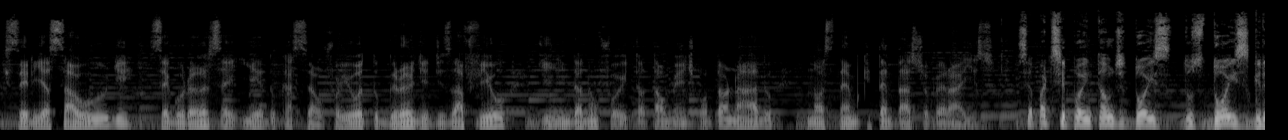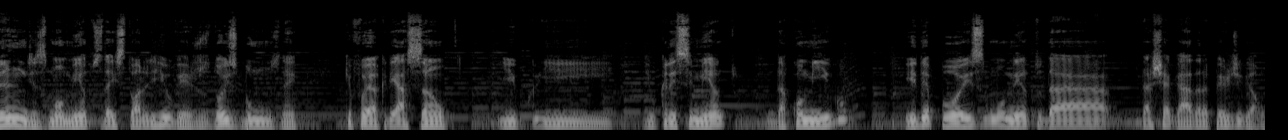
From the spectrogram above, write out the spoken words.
que seria saúde, segurança e educação. Foi outro grande desafio que ainda não foi totalmente contornado. Nós temos que tentar superar isso. Você participou então de dois dos dois grandes momentos da história de Rio Verde, os dois booms, né? Que foi a criação e, e, e o crescimento da Comigo e depois o momento da, da chegada da Perdigão.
